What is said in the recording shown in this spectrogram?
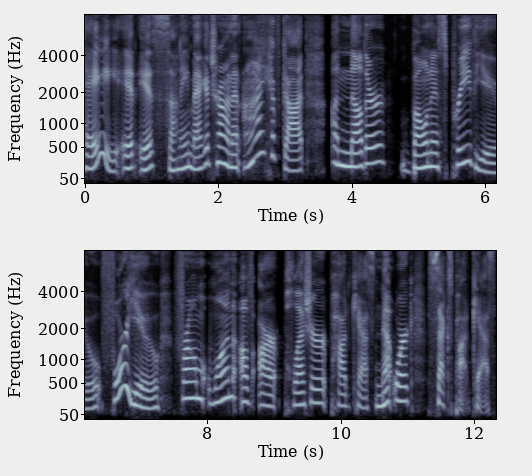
Hey, it is Sunny Megatron, and I have got another bonus preview for you from one of our pleasure podcast network, Sex Podcasts.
